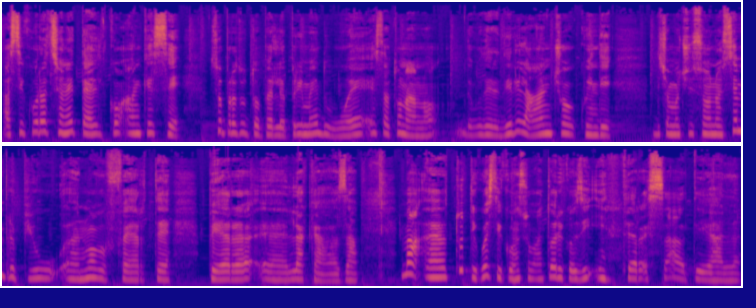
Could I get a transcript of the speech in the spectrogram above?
assicurazione telco, anche se soprattutto per le prime due è stato un anno, devo dire, di rilancio, quindi diciamo ci sono sempre più eh, nuove offerte per eh, la casa. Ma eh, tutti questi consumatori così interessati al,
